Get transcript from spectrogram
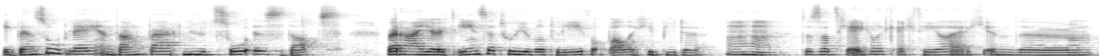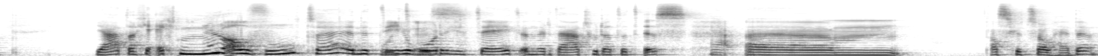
Ik ben zo blij en dankbaar nu het zo is dat... Waarna je uiteenzet hoe je wilt leven op alle gebieden. Mhm. Dus dat je eigenlijk echt heel erg in de... Ja, dat je echt nu al voelt, hè, in de tegenwoordige tijd, inderdaad, hoe dat het is Ja. ehm, als je het zou hebben.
